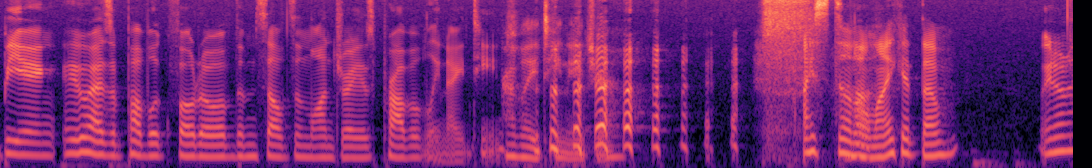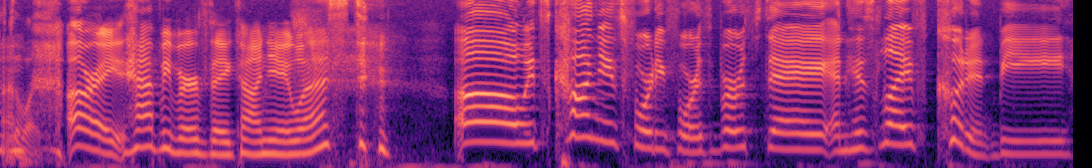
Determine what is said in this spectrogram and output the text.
being who has a public photo of themselves in lingerie is probably 19. Probably a teenager. I still don't like it though. We don't have to like. All right, happy birthday, Kanye West. Oh, it's Kanye's 44th birthday, and his life couldn't be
